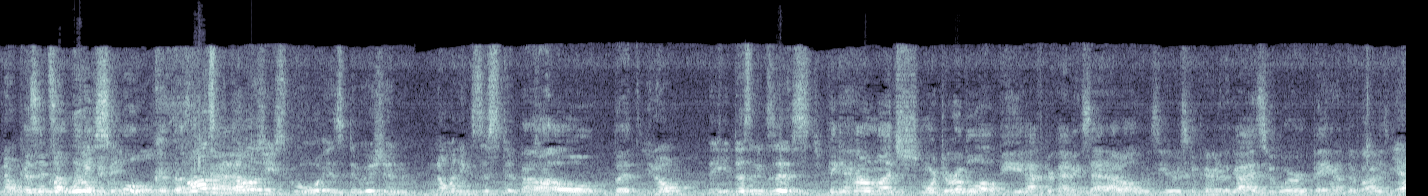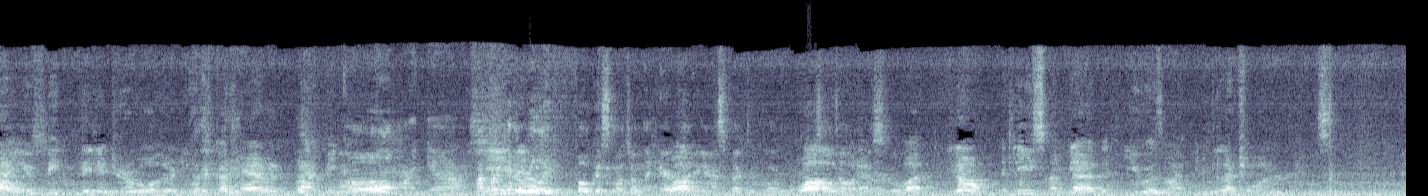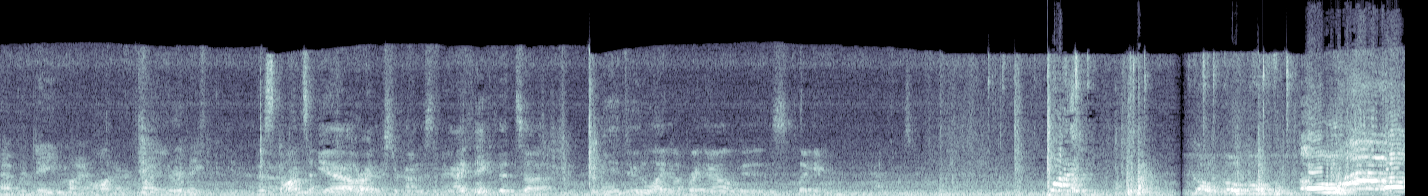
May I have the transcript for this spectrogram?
no, Because it's a little school that doesn't have... Cosmetology school is division non-existent. Oh, but you know, they, it doesn't exist. think of how much more durable I'll be after having sat out all those years compared to the guys who were banging up their bodies in Yeah, college. you'd be completely durable learning how to cut hair and apply makeup. Oh Um, my gosh. I'm not going to really focus much on the haircutting aspect of going to well, whatever. school. But you know, at least I'm glad that you, as my intellectual underlings, have retained my honor by learning this concept. Yeah, all right, Mr. Condescending. I think that uh, what we need to do to lighten up right now is play a game of What? Go, go, go! Missed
